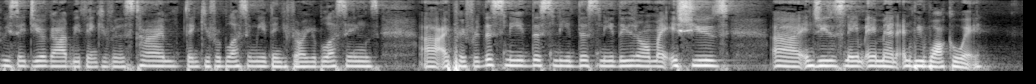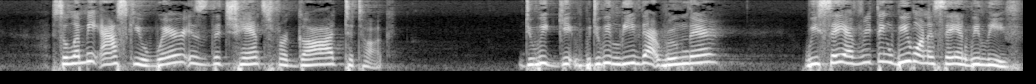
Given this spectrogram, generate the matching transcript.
We say, Dear God, we thank you for this time. Thank you for blessing me. Thank you for all your blessings. Uh, I pray for this need, this need, this need. These are all my issues. Uh, in Jesus' name, amen. And we walk away. So let me ask you, where is the chance for God to talk? Do we get, do we leave that room there? We say everything we want to say and we leave.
